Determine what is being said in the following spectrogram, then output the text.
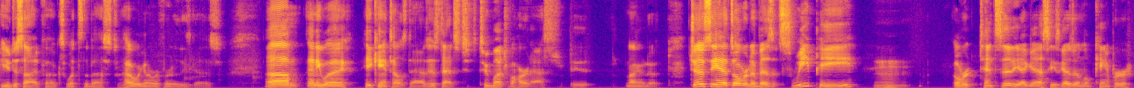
you decide, folks. What's the best? How are we going to refer to these guys? Um. Anyway, he can't tell his dad. His dad's t- too much of a hard ass. He- not going to do it. Josie heads over to visit Sweet Pea Mm. over at Tent City. I guess he's got his own little camper.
